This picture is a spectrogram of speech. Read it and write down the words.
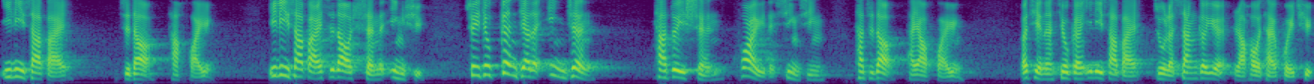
伊丽莎白知道她怀孕，伊丽莎白知道神的应许，所以就更加的印证她对神话语的信心。她知道她要怀孕。而且呢，就跟伊丽莎白住了三个月，然后才回去。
